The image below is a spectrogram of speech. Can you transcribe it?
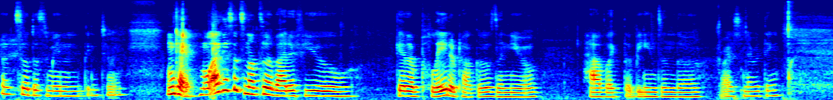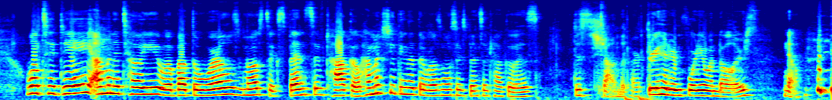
That still doesn't mean anything to me. Okay, well, I guess it's not so bad if you get a plate of tacos and you have like the beans and the rice and everything. Well, today I'm going to tell you about the world's most expensive taco. How much do you think that the world's most expensive taco is? Just shot in the dark. Three hundred and forty-one dollars. No.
